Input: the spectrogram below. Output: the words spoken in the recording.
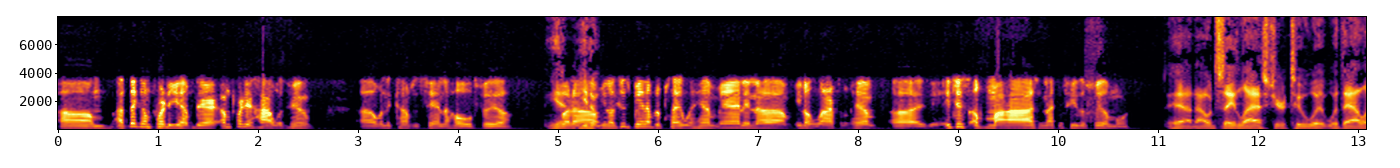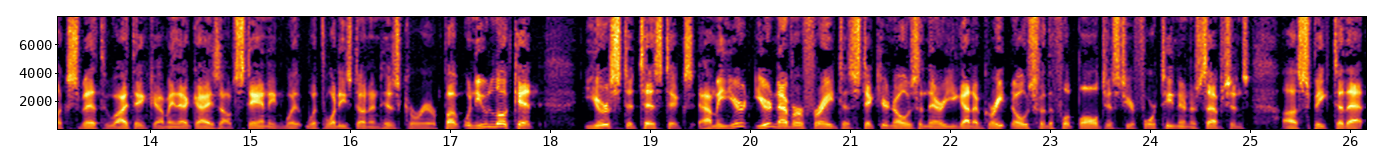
Um, I think I'm pretty up there. I'm pretty high with him uh, when it comes to seeing the whole field. Yeah, but um, you, know, you know, just being able to play with him, man, and um, you know, learn from him, uh, it just opened my eyes and I can see the field more. Yeah, and I would say last year too with, with Alex Smith, who I think, I mean, that guy's outstanding with, with what he's done in his career. But when you look at your statistics. I mean, you're you're never afraid to stick your nose in there. You got a great nose for the football. Just your 14 interceptions uh, speak to that.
